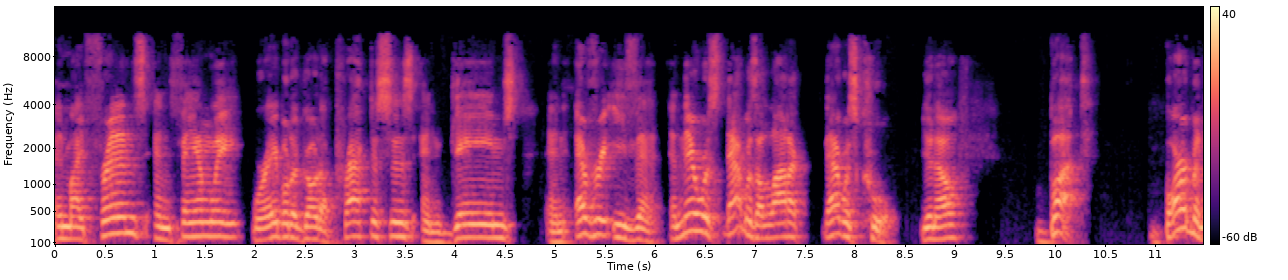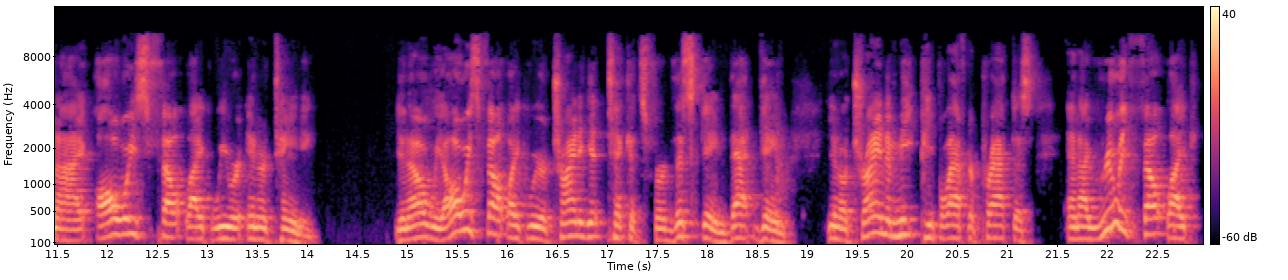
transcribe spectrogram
and my friends and family were able to go to practices and games and every event. And there was, that was a lot of, that was cool, you know, but Barb and I always felt like we were entertaining. You know, we always felt like we were trying to get tickets for this game, that game, you know, trying to meet people after practice. And I really felt like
